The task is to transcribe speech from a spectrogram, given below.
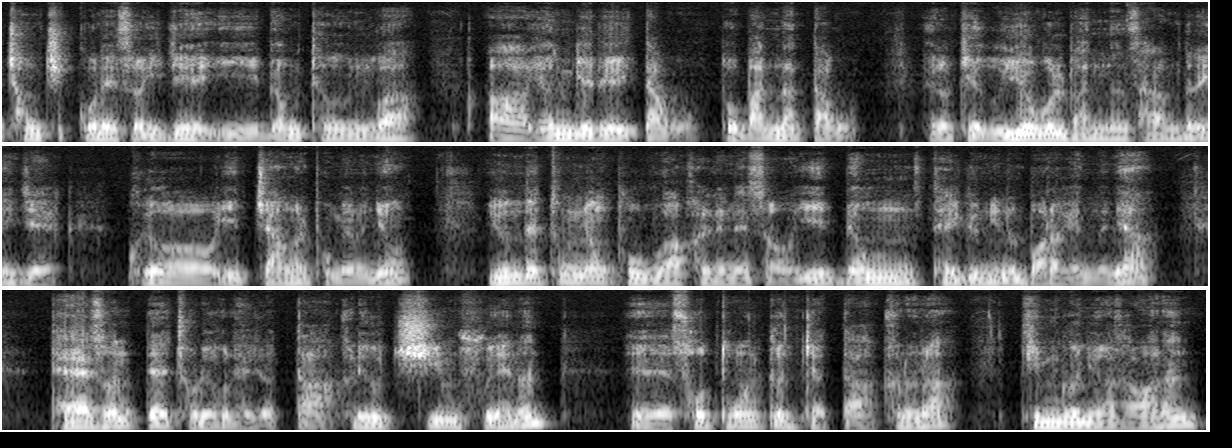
정치권에서 이제 이 명태균과 아, 연계되어 있다고 또 만났다고 이렇게 의혹을 받는 사람들의 이제 그 입장을 보면은요 윤 대통령 부부와 관련해서 이 명태균이는 뭐라고 했느냐? 대선 때 조력을 해줬다. 그리고 취임 후에는 예, 소통은 끊겼다. 그러나 김건희 여사와는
